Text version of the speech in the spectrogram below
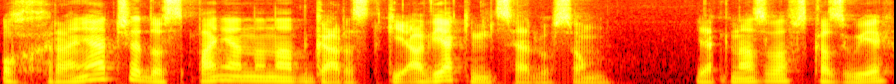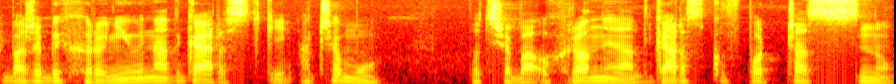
Ochraniacze do spania na nadgarstki. A w jakim celu są? Jak nazwa wskazuje, chyba żeby chroniły nadgarstki. A czemu potrzeba ochrony nadgarstków podczas snu?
